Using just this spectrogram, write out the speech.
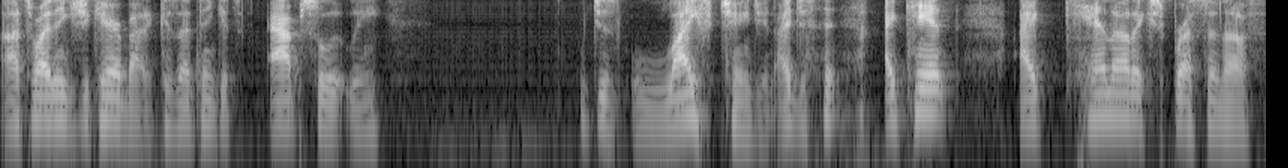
that's why I think you should care about it because I think it's absolutely just life changing. I just I can't I cannot express enough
